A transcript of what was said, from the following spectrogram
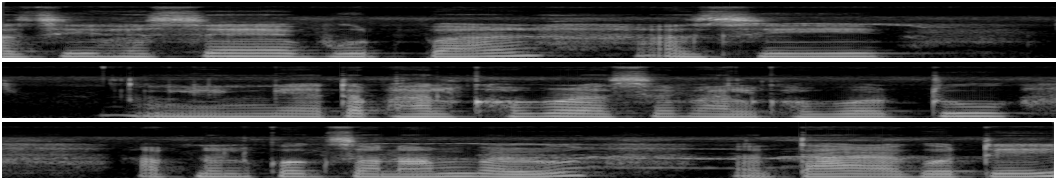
আজি হৈছে বুধবাৰ। আজি এটা ভাল খবৰ আছে। ভাল খবৰটো আপোনালোকক জনাম বাৰু। তাৰ আগতেই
